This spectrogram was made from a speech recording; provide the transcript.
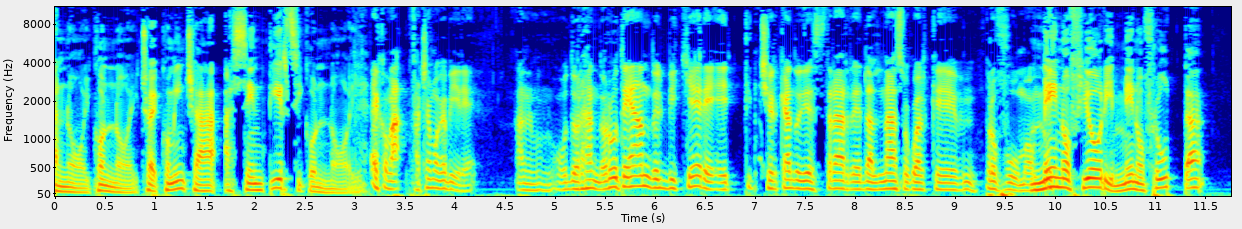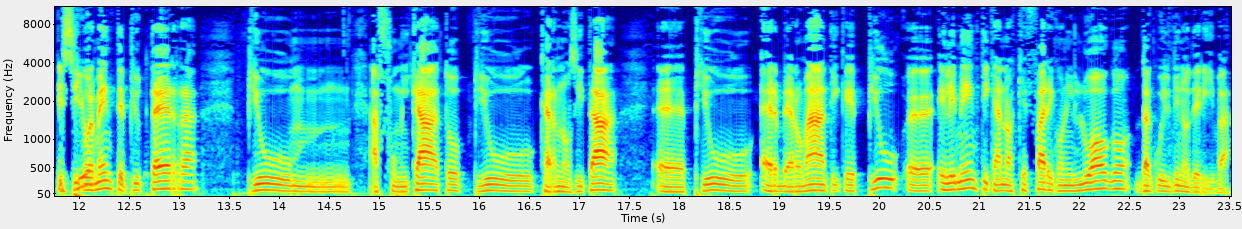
noi, con noi, cioè comincia a sentirsi con noi. Ecco, ma facciamo capire, odorando, roteando il bicchiere e cercando di estrarre dal naso qualche profumo. Meno fiori, meno frutta, e sicuramente più terra, più mh, affumicato, più carnosità, eh, più erbe aromatiche, più eh, elementi che hanno a che fare con il luogo da cui il vino deriva.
